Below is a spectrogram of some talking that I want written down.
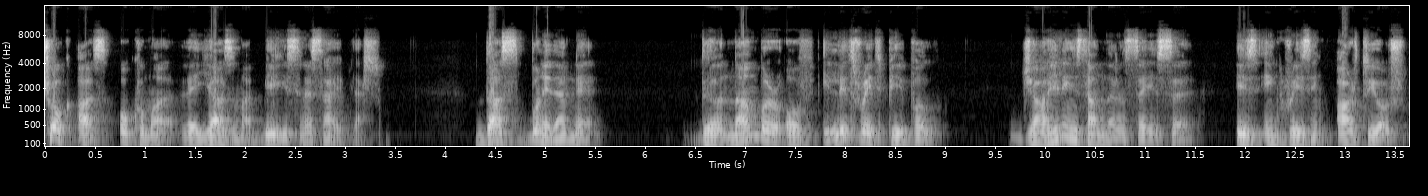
çok az okuma ve yazma bilgisine sahipler. Thus bu nedenle the number of illiterate people cahil insanların sayısı is increasing artıyor.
